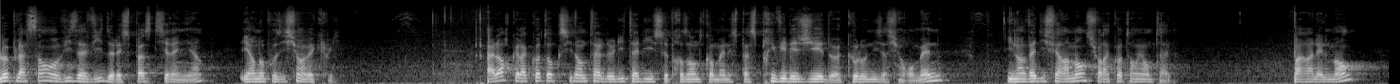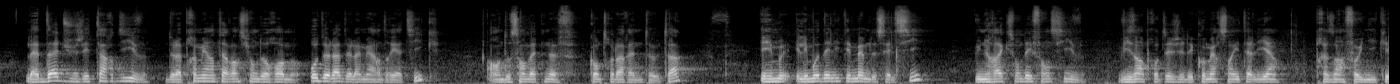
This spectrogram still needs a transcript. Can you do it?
le plaçant en vis-à-vis de l'espace tyrrhénien et en opposition avec lui. Alors que la côte occidentale de l'Italie se présente comme un espace privilégié de la colonisation romaine, il en va différemment sur la côte orientale. Parallèlement, la date jugée tardive de la première intervention de Rome au-delà de la mer Adriatique, en 229 contre la reine Teuta, et les modalités mêmes de celle-ci, une réaction défensive visant à protéger des commerçants italiens présents à Foïnique,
